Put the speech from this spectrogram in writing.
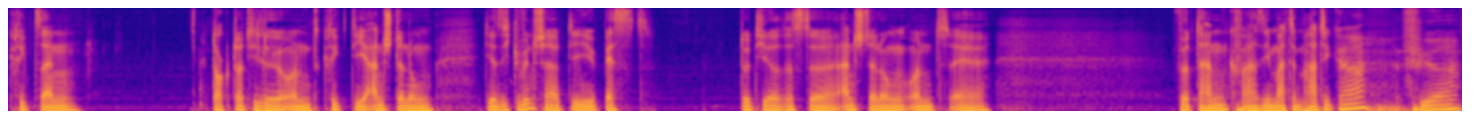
kriegt seinen Doktortitel und kriegt die Anstellung, die er sich gewünscht hat, die bestdotierteste Anstellung und äh, wird dann quasi Mathematiker für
